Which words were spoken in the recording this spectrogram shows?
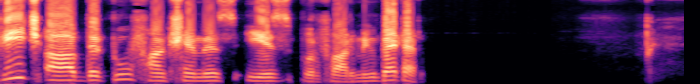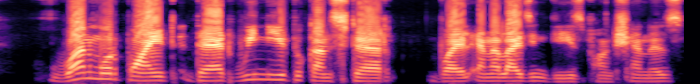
which of the two functions is performing better. One more point that we need to consider while analyzing these functions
